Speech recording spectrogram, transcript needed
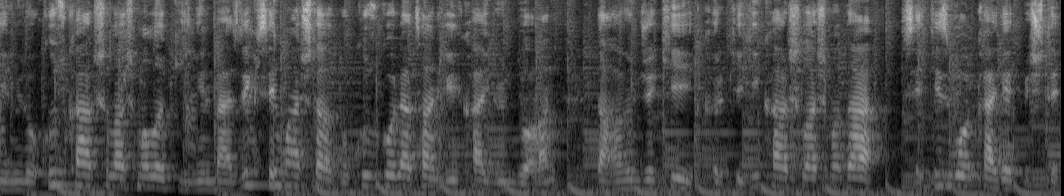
29 karşılaşmalık yenilmezlik seri maçta 9 gol atan İlkay Gündoğan, daha önceki 42 karşılaşmada 8 gol kaydetmişti.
